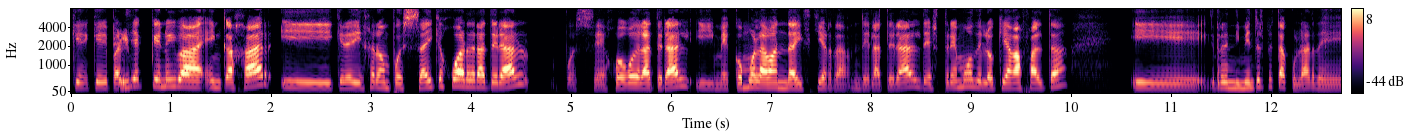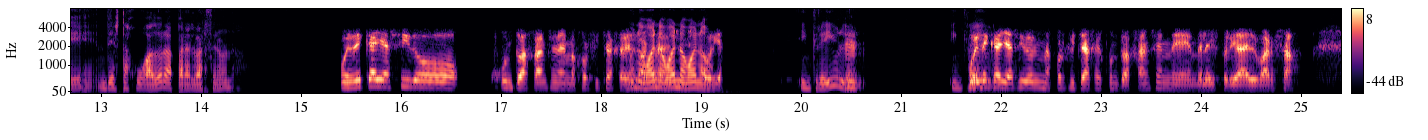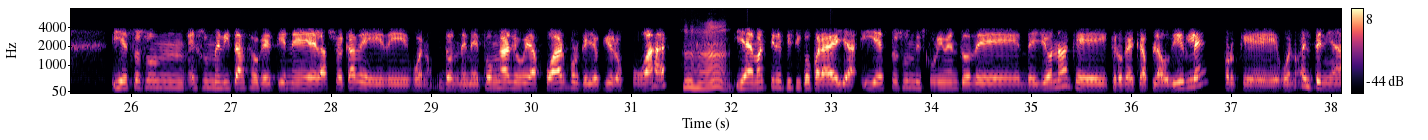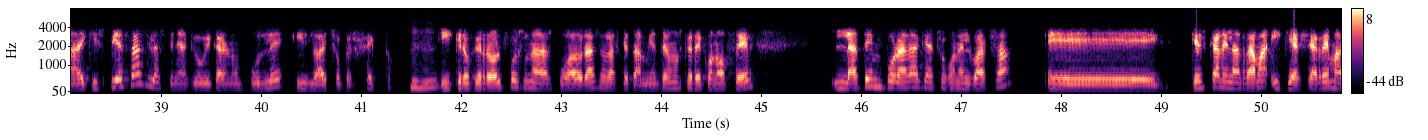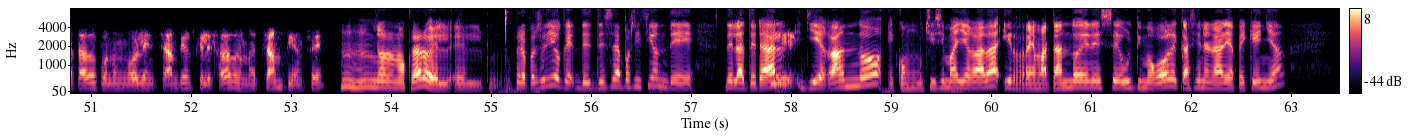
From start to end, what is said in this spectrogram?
que, que parecía que no iba a encajar y que le dijeron, pues hay que jugar de lateral, pues eh, juego de lateral y me como la banda izquierda, de lateral, de extremo, de lo que haga falta y rendimiento espectacular de, de esta jugadora para el Barcelona. Puede que haya sido junto a Hansen el mejor fichaje del bueno, Barça Bueno, bueno, bueno. Increíble. Mm. Increíble. Puede que haya sido el mejor fichaje junto a Hansen de, la historia del Barça. Y eso es un, es un meritazo que tiene la sueca de, de, bueno, donde me pongas yo voy a jugar porque yo quiero jugar. Y además tiene físico para ella. Y esto es un descubrimiento de, de Jonah que creo que hay que aplaudirle porque, bueno, él tenía X piezas y las tenía que ubicar en un puzzle y lo ha hecho perfecto. Y creo que Rolf es una de las jugadoras a las que también tenemos que reconocer la temporada que ha hecho con el Barça. Eh, que es Canela Rama y que se ha rematado con un gol en Champions que les ha dado una Champions, ¿eh? No, no, no, claro, el, el... pero por eso digo que desde esa posición de, de lateral, llegando, eh, con muchísima llegada y rematando en ese último gol, casi en el área pequeña,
